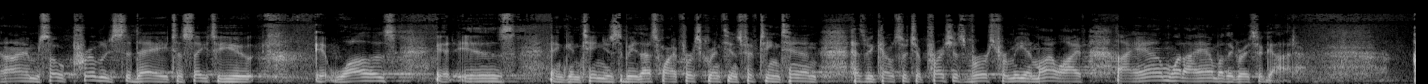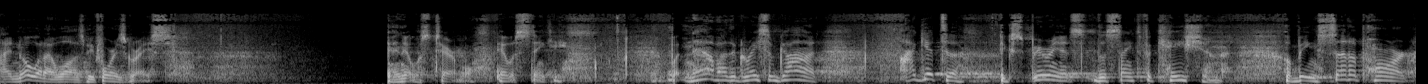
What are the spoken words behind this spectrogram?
And I am so privileged today to say to you, it was, it is, and continues to be. That's why 1 Corinthians 15.10 has become such a precious verse for me in my life. I am what I am by the grace of God. I know what I was before His grace. And it was terrible. It was stinky. But now by the grace of God, I get to experience the sanctification of being set apart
